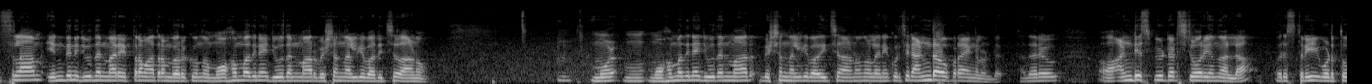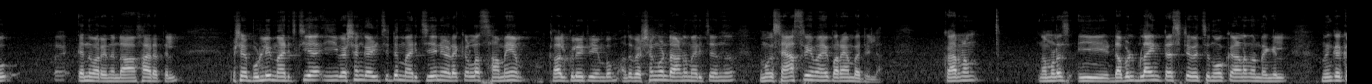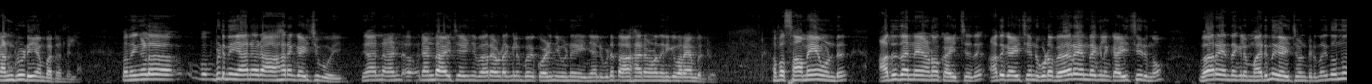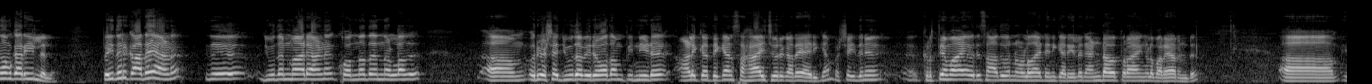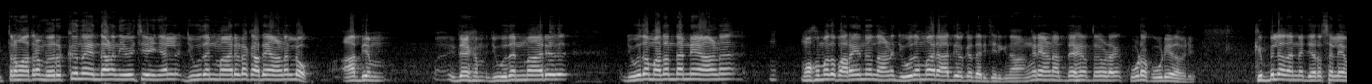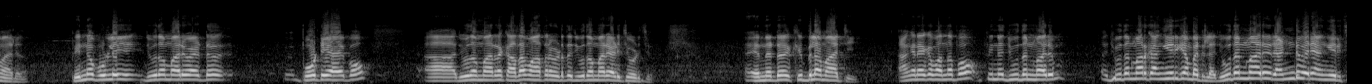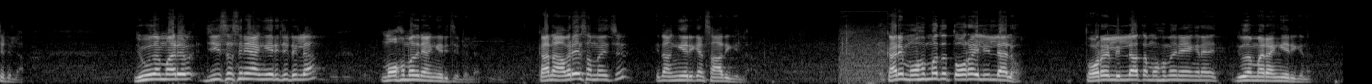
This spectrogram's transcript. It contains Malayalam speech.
ഇസ്ലാം എന്തിന് ജൂതന്മാരെ ഇത്രമാത്രം വെറുക്കുന്നു? മുഹമ്മദിനെ ജൂതന്മാർ വിഷം നൽകി വധിച്ചതാണോ? മുഹമ്മദിനെ ജൂതന്മാർ വിഷം നൽകി വധിച്ചതാണോ എന്നുള്ളതിനെക്കുറിച്ച് രണ്ട് അഭിപ്രായങ്ങളുണ്ട്. അതൊരു അൺഡിസ്പ്യൂട്ടഡ് സ്റ്റോറി ഒന്നുമല്ല ഒരു സ്ത്രീ കൊടുത്തു എന്ന് പറയുന്നുണ്ട് ആഹാരത്തിൽ. പക്ഷേ പുള്ളി മരിച്ച ഈ വിഷം കഴിച്ചിട്ട് മരിച്ചതിന് ഇടയ്ക്കുള്ള സമയം കാൽക്കുലേറ്റ് ചെയ്യുമ്പം അത് വിഷം കൊണ്ടാണ് മരിച്ചതെന്ന് നമുക്ക് ശാസ്ത്രീയമായി പറയാൻ പറ്റില്ല. കാരണം നമ്മൾ ഈ ഡബിൾ ബ്ലൈൻഡ് ടെസ്റ്റ് വെച്ച് നോക്കുകയാണെന്നുണ്ടെങ്കിൽ നിങ്ങൾക്ക് കൺക്ലൂഡ് ചെയ്യാൻ പറ്റത്തില്ല. അപ്പോൾ നിങ്ങൾ ഇവിടുന്ന് ഒരു ആഹാരം കഴിച്ചു പോയി. ഞാൻ രണ്ട് രണ്ടാഴ്ച കഴിഞ്ഞ് വേറെ എവിടെയെങ്കിലും പോയി കുഴഞ്ഞു വീണ് കഴിഞ്ഞാൽ ഇവിടുത്തെ ആഹാരമാണെന്ന് എനിക്ക് പറയാൻ പറ്റുമോ അപ്പോൾ സമയമുണ്ട്. അത് തന്നെയാണോ കഴിച്ചത്? അത് കഴിച്ചതിന്റെ കൂടെ വേറെ എന്തെങ്കിലും കഴിച്ചിരുന്നോ? വേറെ എന്തെങ്കിലും മരുന്ന് കഴിച്ചുകൊണ്ടിരുന്നോ ഇതൊന്നും നമുക്കറിയില്ലല്ലോ. അപ്പോൾ ഇതൊരു കഥയാണ്. ഇത് ജൂതന്മാരാണ് കൊന്നത് എന്നുള്ളത്. ഒരുപക്ഷെ ജൂതവിരോധം പിന്നീട് ആളിക്കത്തിക്കാൻ സഹായിച്ച ഒരു കഥയായിരിക്കാം. പക്ഷേ ഇതിന് കൃത്യമായ ഒരു സാധുവരണം ഉള്ളതായിട്ട് എനിക്കറിയില്ല. രണ്ട് അഭിപ്രായങ്ങൾ പറയാറുണ്ട്. ഇത്രമാത്രം വെറുക്കുന്നത് എന്താണെന്ന് ചോദിച്ചു കഴിഞ്ഞാൽ ജൂതന്മാരുടെ കഥയാണല്ലോ ആദ്യം ഇദ്ദേഹം ജൂതന്മാർ ജൂതമതം തന്നെയാണ് മുഹമ്മദ് പറയുന്നതെന്നാണ് ജൂതന്മാർ ആദ്യമൊക്കെ ധരിച്ചിരിക്കുന്നത്. അങ്ങനെയാണ് അദ്ദേഹത്തോടെ കൂടെ കൂടിയത് അവർ കിബില തന്നെ ജെറുസലേമായിരുന്നു. പിന്നെ പുള്ളി ജൂതന്മാരുമായിട്ട് പോട്ടിയായപ്പോൾ ജൂതന്മാരുടെ കഥ മാത്രം എടുത്ത് ജൂതന്മാരെ അടിച്ചു പൊടിച്ചു എന്നിട്ട് കിബില മാറ്റി. അങ്ങനെയൊക്കെ വന്നപ്പോൾ പിന്നെ ജൂതന്മാരും ജൂതന്മാർക്ക് അംഗീകരിക്കാൻ പറ്റില്ല. ജൂതന്മാർ രണ്ടുപേരെ അംഗീകരിച്ചിട്ടില്ല. ജൂതന്മാർ ജീസസിനെ അംഗീകരിച്ചിട്ടില്ല മുഹമ്മദിനെ അംഗീകരിച്ചിട്ടില്ല. കാരണം അവരെ സംബന്ധിച്ച് ഇത് അംഗീകരിക്കാൻ സാധിക്കില്ല. കാര്യം മുഹമ്മദ് തോറയിലില്ലല്ലോ. തോറയിലില്ലാത്ത മുഹമ്മദിനെ എങ്ങനെ ജൂതന്മാരെ അംഗീകരിക്കുന്നത്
